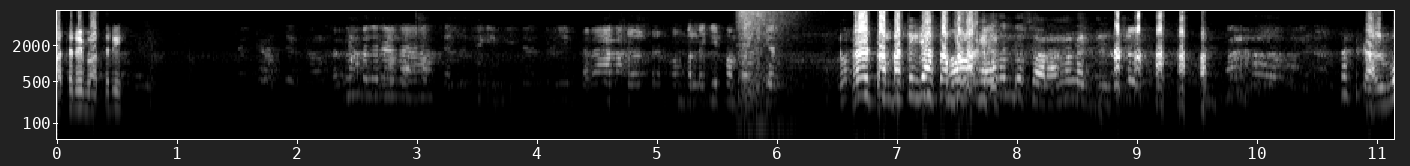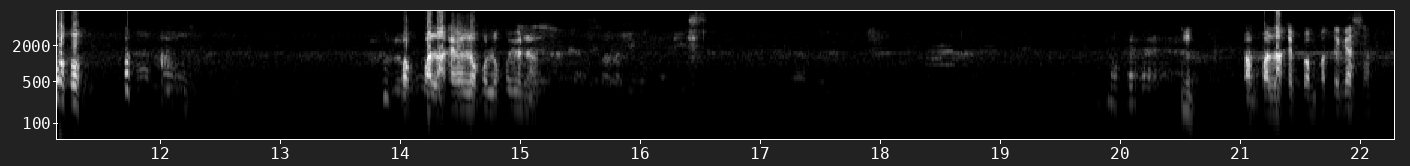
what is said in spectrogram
Battery, battery. Eh, pampatigas, pampalaki. Meron doon ano like this? Kalbo. Pampalaki loko-loko yun ah. Hmm, Pampalaki, pampatigas ah.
